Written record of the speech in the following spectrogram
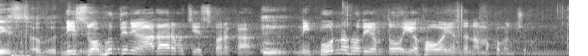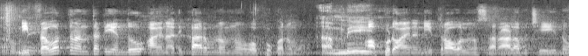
నీ నీ స్వబుద్ధిని ఆధారం చేసుకొనక నీ పూర్ణ హృదయంతో యహోవ యందు నమ్మకముంచుము. నీ ప్రవర్తన అంతటి యందు ఆయన అధికారమును ఒప్పుకొనము. అప్పుడు ఆయన నీ త్రోవలను సరళము చేయును.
